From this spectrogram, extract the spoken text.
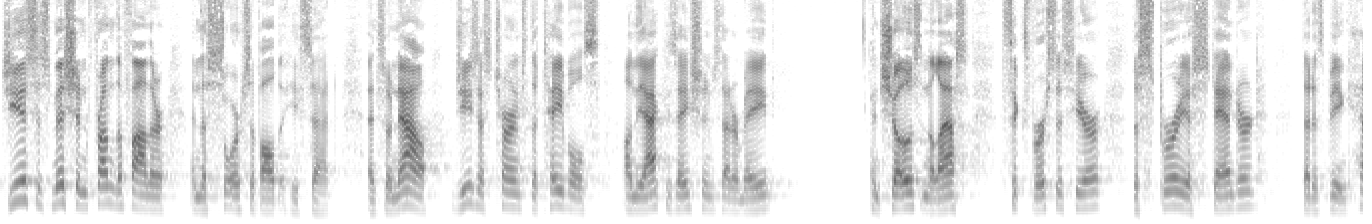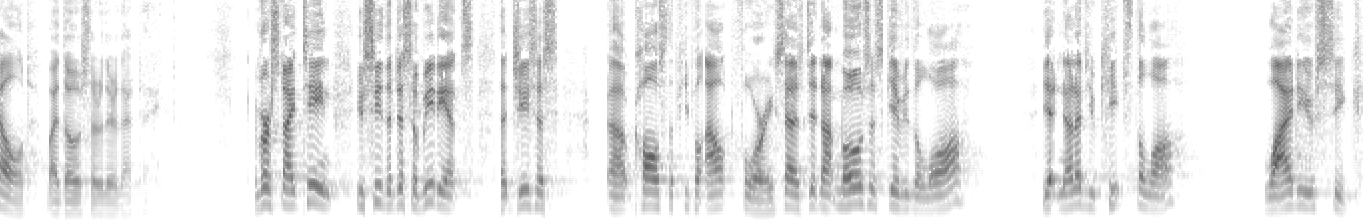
Jesus' mission from the Father and the source of all that he said. And so now Jesus turns the tables on the accusations that are made and shows in the last six verses here the spurious standard that is being held by those that are there that day. In verse 19, you see the disobedience that Jesus uh, calls the people out for. He says, Did not Moses give you the law? Yet none of you keeps the law? Why do you seek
